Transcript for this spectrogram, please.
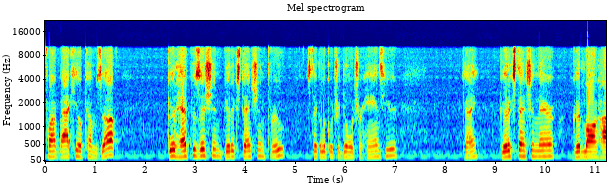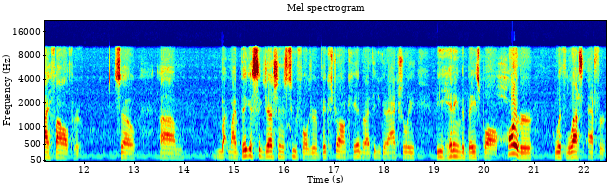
front back heel comes up, good head position, good extension through. Let's take a look what you're doing with your hands here. Okay, good extension there, good long high follow through. So um, my, my biggest suggestion is twofold. You're a big, strong kid, but I think you could actually be hitting the baseball harder with less effort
